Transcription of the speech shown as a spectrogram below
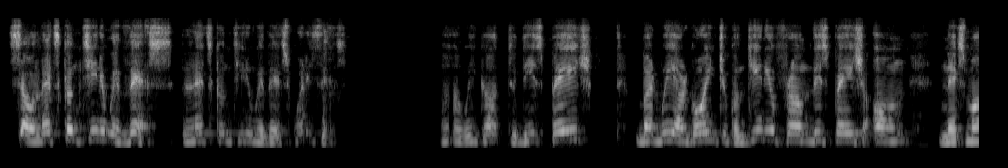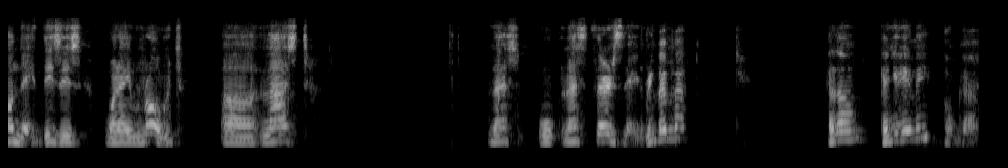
so let's continue with this. Let's continue with this. What is this? Uh, we got to this page, but we are going to continue from this page on next Monday. This is what I wrote uh, last last last Thursday. Remember? Hello, can you hear me? Oh God.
